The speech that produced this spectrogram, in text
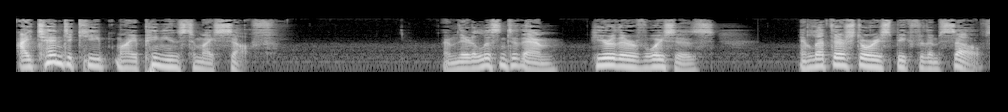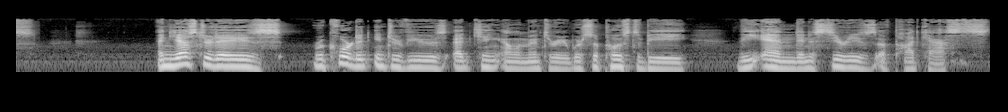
I tend to keep my opinions to myself. I'm there to listen to them, hear their voices, and let their stories speak for themselves. And yesterday's recorded interviews at King Elementary were supposed to be the end in a series of podcasts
